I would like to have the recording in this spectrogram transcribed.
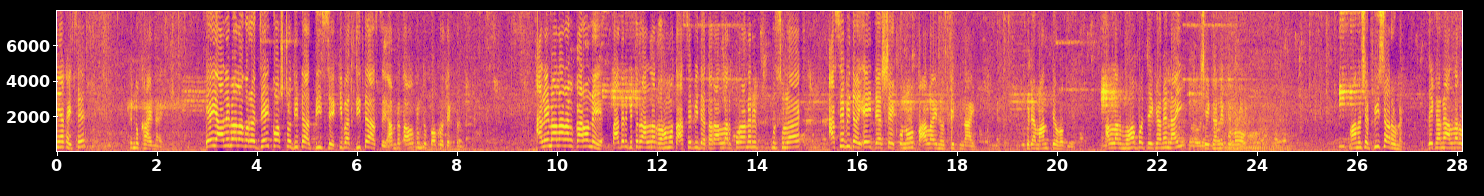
নিয়ে খাইছে, কিন্তু খায় নাই। এই আলিমালা করে যেই কষ্ট দিতে দিচ্ছে কিবা দিতে আছে, আমরা তাও কিন্তু খবর দেখতাম। আলিমালার কারণে তাদের ভিতরে আল্লাহর রহমত আছে বিদায়। তারা আল্লাহর কোরআনের উসুলায় আছে বিদায়। এই দেশে কোনো পালাই নসিব নাই। এটা মানতে হবে। আল্লাহর মহব্বত যেখানে নাই, সেখানে কোনো মানুষের বিচারও নাই। যেখানে আল্লাহর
